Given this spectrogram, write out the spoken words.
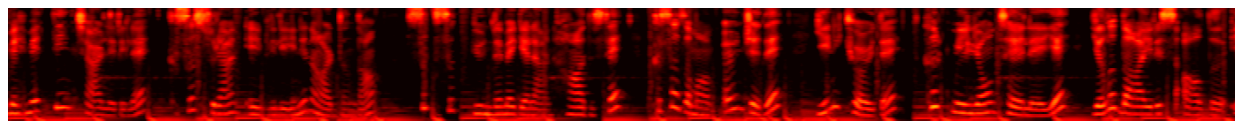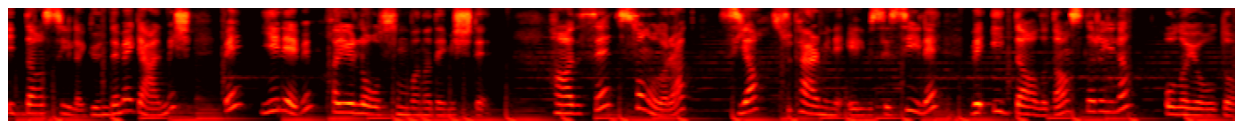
Mehmet Dinçerler ile kısa süren evliliğinin ardından sık sık gündeme gelen hadise kısa zaman önce de Yeniköy'de 40 milyon TL'ye yalı dairesi aldığı iddiasıyla gündeme gelmiş ve yeni evim hayırlı olsun bana demişti. Hadise son olarak siyah süpermini elbisesiyle ve iddialı danslarıyla olay oldu.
